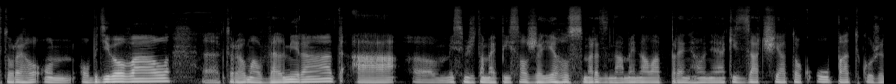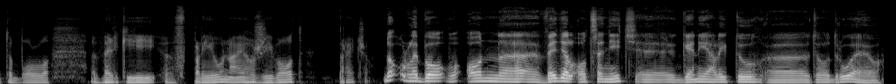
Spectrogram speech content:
ktorého on obdivoval, e, ktorého mal veľmi rád a e, myslím, že tam aj písal, že jeho smrť znamenala pre ňoho nejaký začiatok úpadku, že to bol veľký vplyv na jeho život. Prečo? No, lebo on e, vedel oceniť e, genialitu e, toho druhého.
